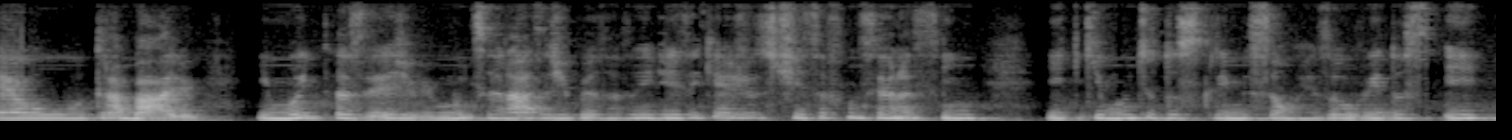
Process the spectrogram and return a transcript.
é o trabalho. E muitas vezes eu vi muitos relatos de pessoas que dizem que a justiça funciona assim e que muitos dos crimes são resolvidos e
